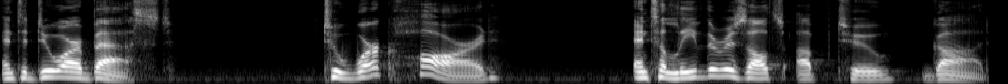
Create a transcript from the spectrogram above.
and to do our best to work hard and to leave the results up to God.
